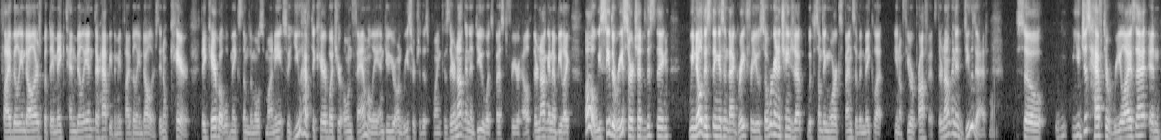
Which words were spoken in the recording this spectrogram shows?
five billion dollars, but they make ten billion, they're happy. They made five billion dollars. They don't care. They care about what makes them the most money. So you have to care about your own family and do your own research at this point because they're not going to do what's best for your health. They're not going to be like, oh, we see the research at this thing. We know this thing isn't that great for you, so we're going to change it up with something more expensive and make let you know fewer profits. They're not going to do that. So you just have to realize that and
